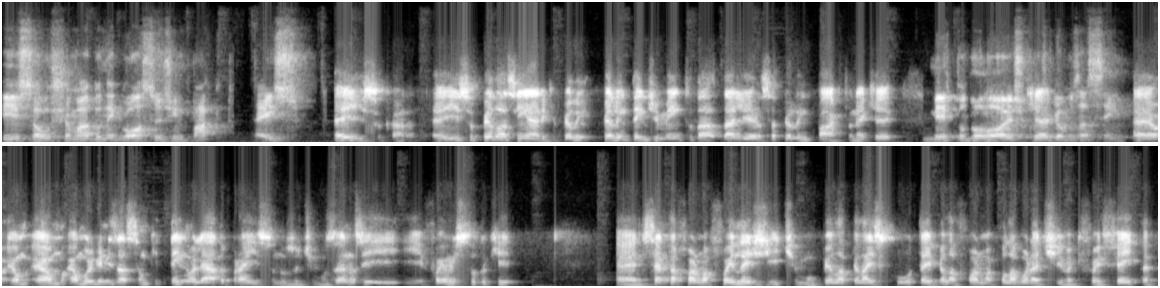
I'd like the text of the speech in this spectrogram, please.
isso é o chamado negócio de impacto. É isso? É isso, cara. É isso pelo, assim, Eric, pelo, pelo entendimento da, da aliança pelo impacto, né? Que é, Metodológico, que é, digamos assim. É, é, é, uma, é uma organização que tem olhado para isso nos últimos anos e, e foi um estudo que, é, de certa forma, foi legítimo pela, pela escuta e pela forma colaborativa que foi feita.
